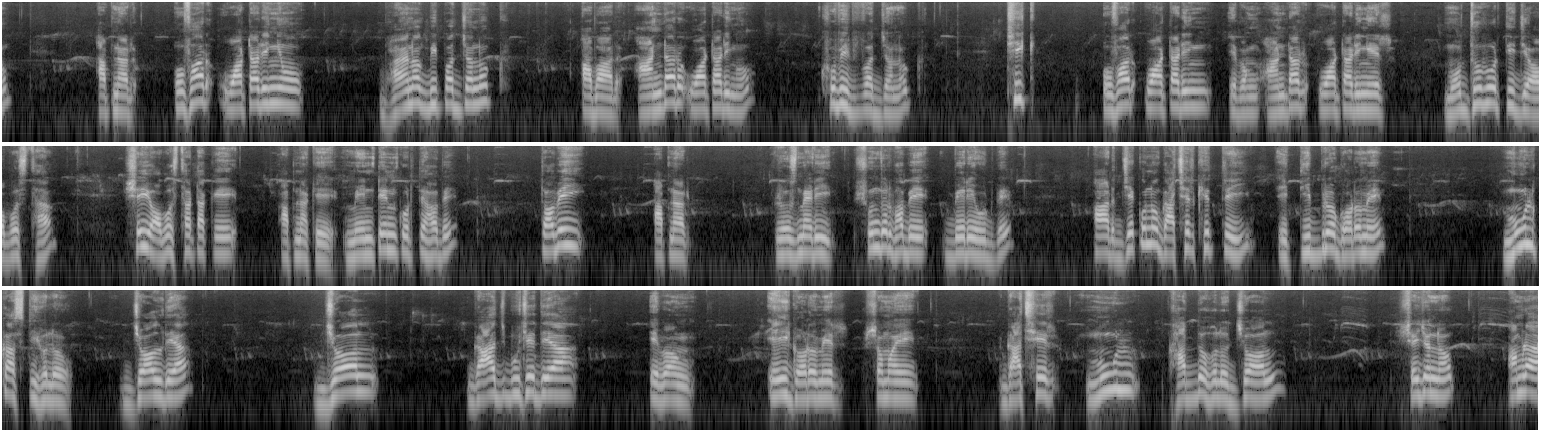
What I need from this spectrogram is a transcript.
আপনার ওভার ওয়াটারিংও ভয়ানক বিপজ্জনক, আবার আন্ডার ওয়াটারিংও খুবই বিপজ্জনক। ঠিক ওভার ওয়াটারিং এবং আন্ডার ওয়াটারিংয়ের মধ্যবর্তী যে অবস্থা, সেই অবস্থাটাকে আপনাকে মেনটেন করতে হবে। তবেই আপনার রোজমেরি সুন্দরভাবে বেড়ে উঠবে। আর যে কোনো গাছের ক্ষেত্রেই এই তীব্র গরমে মূল কাজটি হলো জল দেয়া। জল, গাছ বুঝে দেয়া এবং এই গরমের সময়ে গাছের মূল খাদ্য হলো জল। সেই জন্য আমরা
